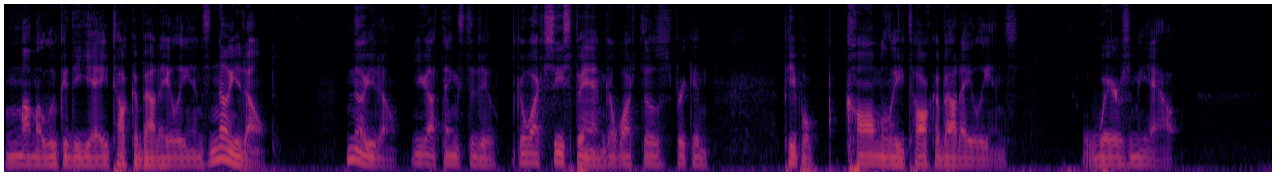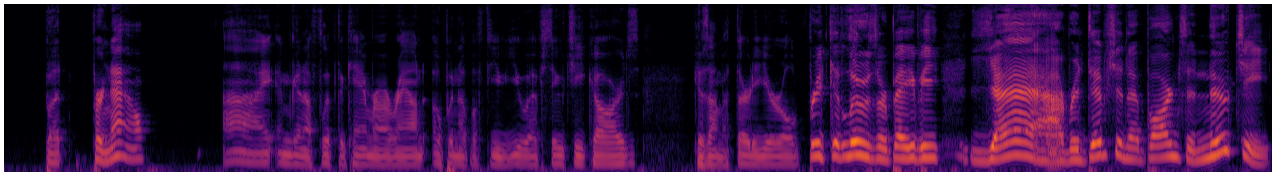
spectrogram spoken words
Mama Luca DA talk about aliens? No, you don't. No, you don't. You got things to do. Go watch C SPAN. Go watch those freaking people calmly talk about aliens. Wears me out. But for now, I am going to flip the camera around, open up a few UF UFC cards, because I'm a 30 year old freaking loser, baby. Yeah, redemption at Barnes and Nucci.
